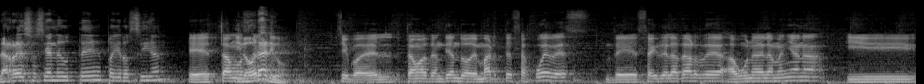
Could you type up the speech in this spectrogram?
Las redes sociales de ustedes para que los sigan. Eh, estamos ¿Y los horarios? Sí, pues el- estamos atendiendo de martes a jueves, de 6 de la tarde a 1 de la mañana y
